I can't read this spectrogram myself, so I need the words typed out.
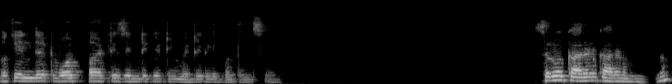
Okay, in that what part is indicating material potency? Sarva Karan Karanam, no?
